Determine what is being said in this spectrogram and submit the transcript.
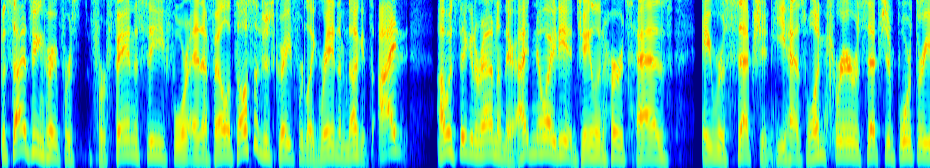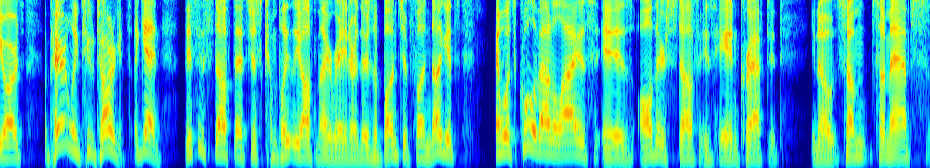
besides being great for for fantasy for NFL, it's also just great for like random nuggets. I I was digging around on there. I had no idea Jalen Hurts has a reception. He has one career reception for three yards, apparently two targets. Again, this is stuff that's just completely off my radar. There's a bunch of fun nuggets. And what's cool about Elias is all their stuff is handcrafted. You know, some some apps,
